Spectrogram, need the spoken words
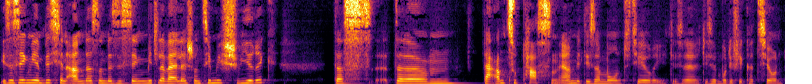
ist es irgendwie ein bisschen anders und es ist mittlerweile schon ziemlich schwierig, das da, ähm, da anzupassen, ja, mit dieser Mondtheorie, diese, diese Modifikation.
